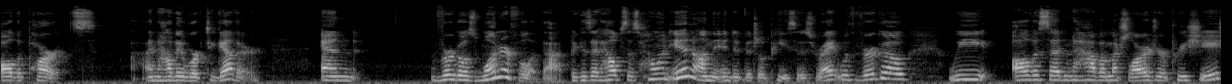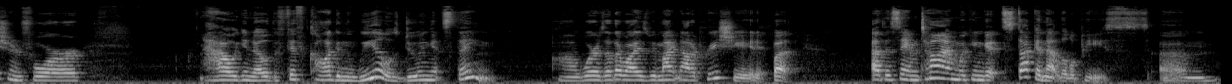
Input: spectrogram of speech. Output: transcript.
all the parts and how they work together. And Virgo's wonderful at that because it helps us hone in on the individual pieces, right? With Virgo, we all of a sudden have a much larger appreciation for how, you know, the fifth cog in the wheel is doing its thing. Uh, whereas otherwise we might not appreciate it. But at the same time, we can get stuck in that little piece. Um,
